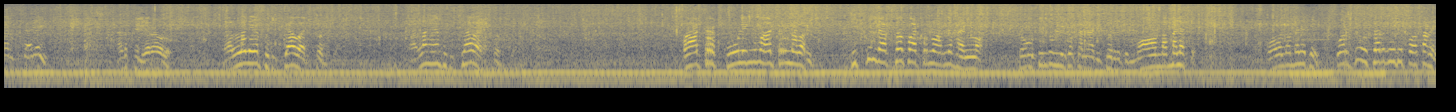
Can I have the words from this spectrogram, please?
വരച്ചാലേ അത് ക്ലിയർ ആവുള്ളൂ. വെള്ളം ഇങ്ങനെ പിടിക്കാൻ വരച്ചുണ്ട് വെള്ളം ഇങ്ങനെ പിടിക്കാൻ വരച്ചുണ്ട് വാട്ടർ കൂളിംഗ് വാട്ടർ എന്ന് പറയും. ചുറ്റും ലക്ഷം വാട്ടർ എന്ന് പറഞ്ഞ വെള്ളം. ചോട്ടിന്റെ ഉള്ളിലൊക്കെ തന്നെ അടിച്ചുകൊണ്ടിരിക്കും മോണ്ടമ്മലൊക്കെ മോണ്ടമ്മലൊക്കെ കുറച്ച് ഉഷാർ കൂടി പോത്തണേ ഉഷാർ കൂടി പോത്തണേ.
